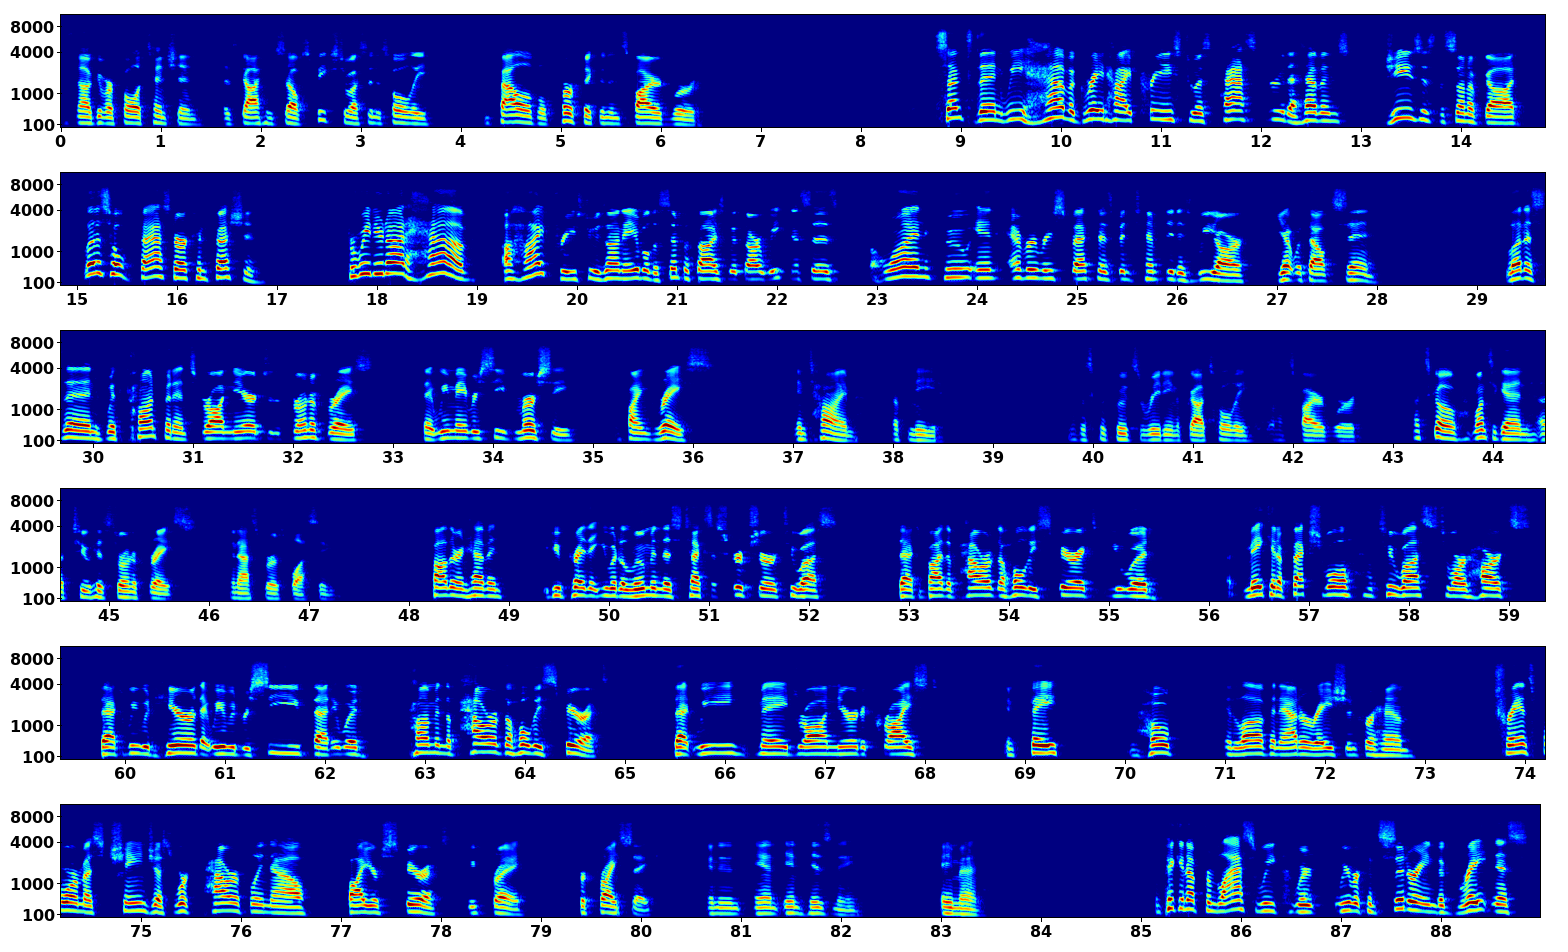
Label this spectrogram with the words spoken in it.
Let's now give our full attention as God Himself speaks to us in His holy, infallible, perfect, and inspired word. Since then, we have a great high priest who has passed through the heavens, Jesus, the Son of God. Let us hold fast our confession. For we do not have a high priest who is unable to sympathize with our weaknesses but one who in every respect has been tempted as we are, yet without sin. Let us then with confidence draw near to the throne of grace, that we may receive mercy and find grace in time of need. This concludes the reading of God's holy and inspired word. Let's go once again uh, to his throne of grace and ask for his blessing. Father in heaven, we do pray that you would illumine this text of Scripture to us that by the power of the Holy Spirit you would make it effectual to us, to our hearts, that we would hear, that we would receive, that it would come in the power of the Holy Spirit, that we may draw near to Christ in faith, in hope, in love, and adoration for Him. Transform us, change us, work powerfully now by your Spirit, we pray, for Christ's sake and in, and in His name. Amen. Picking up from last week, where we were considering the greatness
